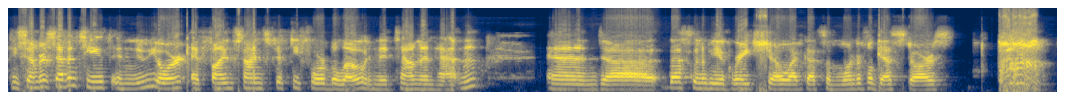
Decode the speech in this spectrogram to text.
December 17th in New York at Feinstein's 54 Below in Midtown Manhattan. And uh, that's going to be a great show. I've got some wonderful guest stars.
